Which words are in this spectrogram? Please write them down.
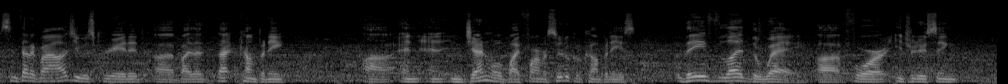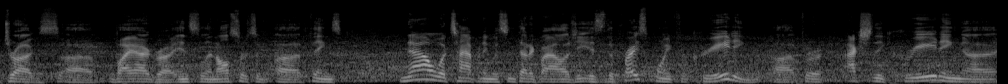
synthetic biology was created uh, by the, that company, uh, and, and, in general by pharmaceutical companies, they've led the way uh, for introducing drugs, uh, Viagra, insulin, all sorts of uh, things. Now, what's happening with synthetic biology is the price point for creating, uh, for actually creating uh,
